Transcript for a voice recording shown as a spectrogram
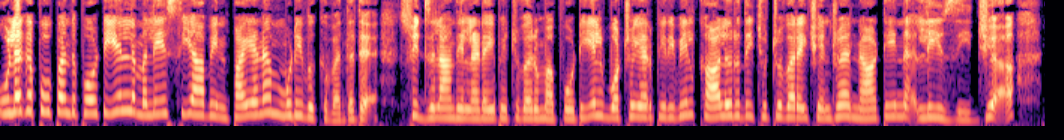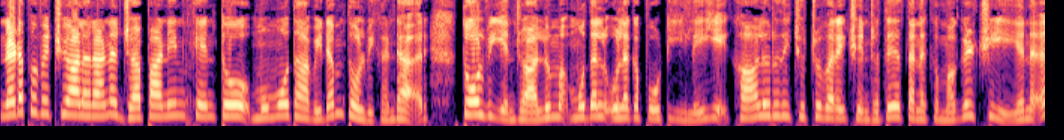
உலக பூப்பந்து போட்டியில் மலேசியாவின் பயணம் முடிவுக்கு வந்தது. சுவிட்சர்லாந்தில் நடைபெற்று வரும் அப்போட்டியில் ஒற்றையர் பிரிவில் காலிறுதிச் சுற்று வரை சென்ற நாட்டின் லீ ஜியா நடப்பு வெற்றியாளரான ஜப்பானின் கென்தோ மொமோதாவிடம் தோல்வி கண்டார். தோல்வி என்றாலும் முதல் உலகப் போட்டியிலேயே காலிறுதிச் சுற்று வரை சென்றது தனக்கு மகிழ்ச்சி என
